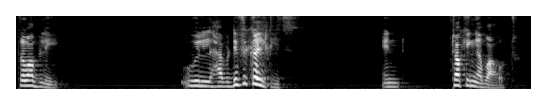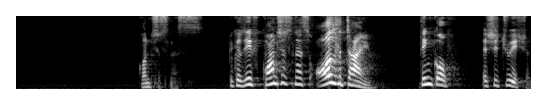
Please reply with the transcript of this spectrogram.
probably we will have difficulties in talking about consciousness. Because if consciousness all the time think of a situation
